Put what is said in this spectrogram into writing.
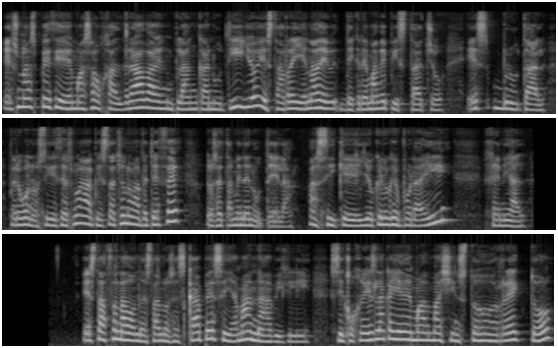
Es una especie de masa hojaldrada en plan canutillo y está rellena de, crema de pistacho. Es brutal. Pero bueno, si dices, bueno, pistacho no me apetece, lo sé también de Nutella. Así que yo creo que por ahí, genial. Esta zona donde están los escapes se llama Navigli. Si cogéis la calle de Mad Machines todo recto,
